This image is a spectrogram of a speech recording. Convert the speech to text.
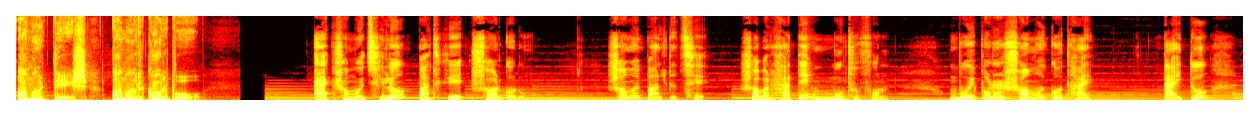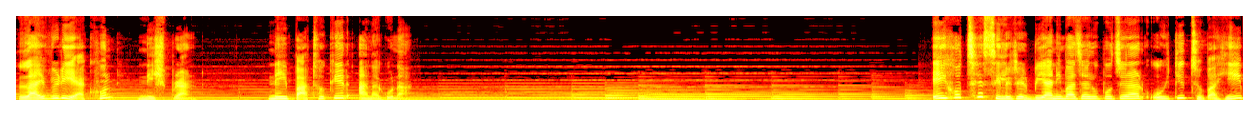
আমার দেশ, আমার গর্ব। এক সময় ছিল পাঠকে সরগরম সময় পাল্টেছে, সবার হাতে মুঠোফোন বই পড়ার সময় কোথায়? তাই তো লাইব্রেরি এখন নিষ্প্রাণ। নেই পাঠকের আনাগোনা। এই হচ্ছে সিলেটের বিয়ানীবাজার উপজেলার ঐতিহ্যবাহী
